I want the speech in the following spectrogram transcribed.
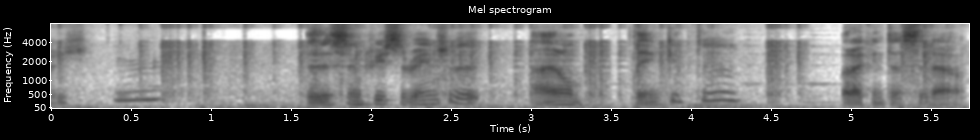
right here. Did this increase the range of it? I don't think it did, but I can test it out.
